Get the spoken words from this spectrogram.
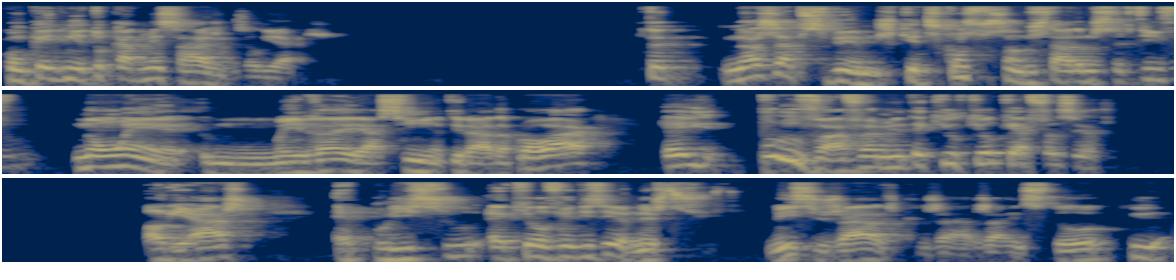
com quem tinha tocado mensagens, aliás. Portanto, nós já percebemos que a desconstrução do Estado administrativo não é uma ideia assim atirada para o ar, é provavelmente aquilo que ele quer fazer. Aliás, é por isso é que ele vem dizer, nestes inícios já, que já, já incitou, que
